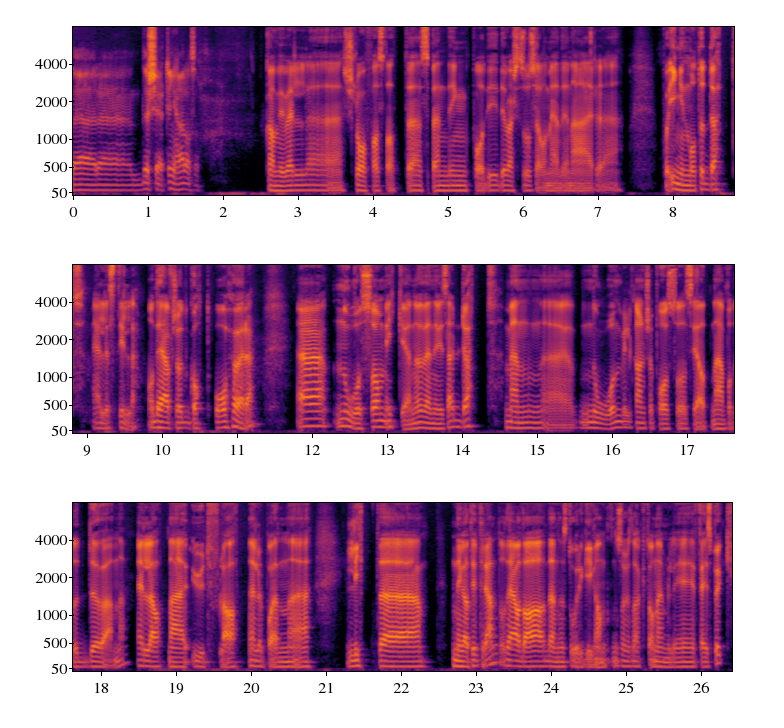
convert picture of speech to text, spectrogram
det, er, eh, det skjer ting her, altså. Kan vi vel eh, slå fast at eh, spending på de diverse sosiale mediene er eh, på ingen måte dødt eller stille, og det er for så vidt godt å høre. Eh, noe som ikke nødvendigvis er dødt, men eh, noen vil kanskje påstå å si at den er både døende, eller at den er utflatende, eller på en eh, litt negativ trend, og det er jo da denne store giganten som vi snakket om, nemlig Facebook.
